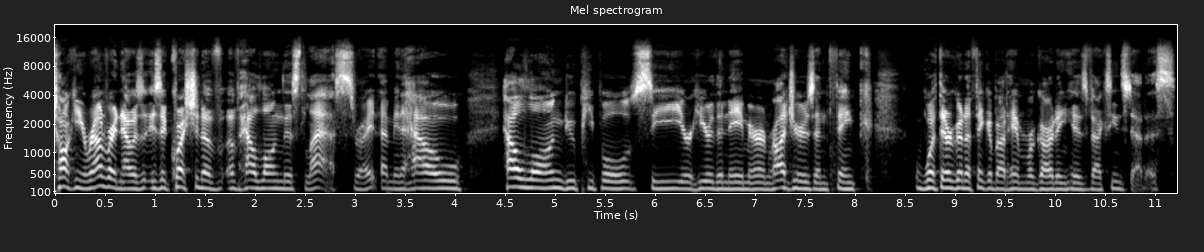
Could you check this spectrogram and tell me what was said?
talking around right now is, is a question of of how long this lasts, right? I mean, how how long do people see or hear the name Aaron Rodgers and think what they're going to think about him regarding his vaccine status.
